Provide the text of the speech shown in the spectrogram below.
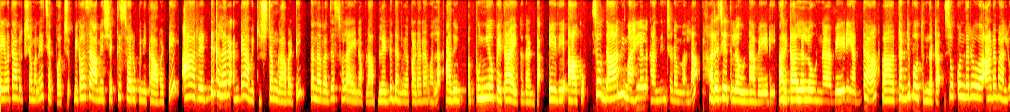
దేవతా వృక్షం అనేది చెప్పొచ్చు. బికాస్ ఆమె శక్తి స్వరూపిణి కాబట్టి ఆ రెడ్ కలర్ అంటే ఆమెకి ఇష్టం కాబట్టి తన రజస్వల అయినప్పుడు ఆ బ్లడ్ దాని మీద పడడం వల్ల అది పుణ్యోపేత అవుతుందంట. ఇది ఆకు. సో దాన్ని మహిళలకు అందించడం వల్ల అరచేతిలో ఉన్న వేడి అరికాళ్ళలో ఉన్న వేడి అంతా తగ్గిపోతుందట. సో కొందరు ఆడవాళ్ళు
